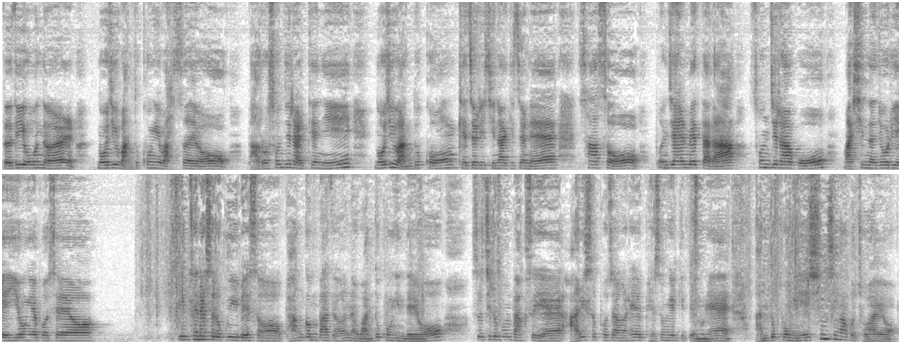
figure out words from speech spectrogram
드디어 오늘 노지 완두콩이 왔어요. 바로 손질할 테니 노지 완두콩 계절이 지나기 전에 사서 번제 할매 따라 손질하고 맛있는 요리에 이용해 보세요. 인터넷으로 구입해서 방금 받은 완두콩인데요. 스티로폼 박스에 아이스 포장을 해 배송했기 때문에 완두콩이 싱싱하고 좋아요.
